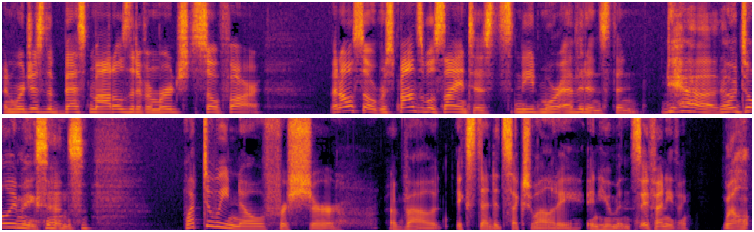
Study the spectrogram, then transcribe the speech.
and we're just the best models that have emerged so far. And also, responsible scientists need more evidence than, yeah, that would totally make sense. What do we know for sure about extended sexuality in humans, if anything? Well,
